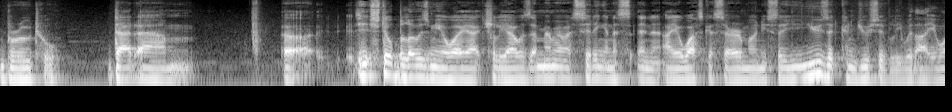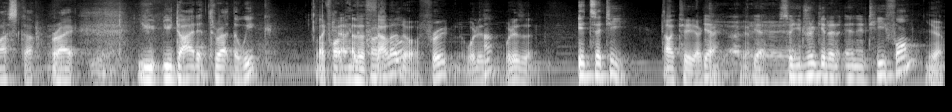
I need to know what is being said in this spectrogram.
brutal, that um, uh, it it still blows me away. Actually, I was I remember I was sitting in, a, in an ayahuasca ceremony. So you use it conducively with ayahuasca, right? You you diet it throughout the week, Like following as the a salad protocol. or fruit? What is Huh? what is it? It's a tea. Oh, tea. Okay. Yeah, okay, yeah. yeah, So yeah. you drink it in, in a tea form. Yeah.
